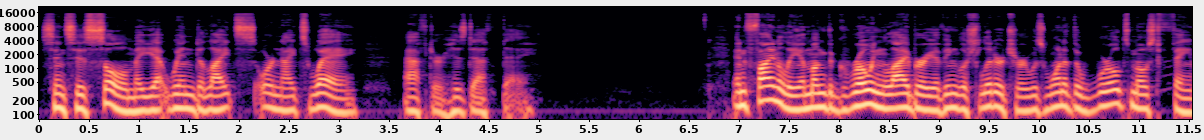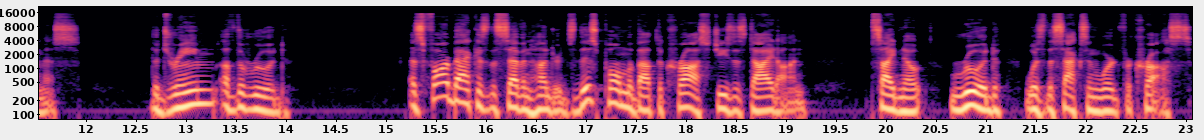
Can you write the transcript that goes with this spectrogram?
since his soul may yet win delights or night's way, after his death day. And finally, among the growing library of English literature was one of the world's most famous The Dream of the Rood. As far back as the 700s, this poem about the cross Jesus died on, side note, Rood was the Saxon word for cross.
